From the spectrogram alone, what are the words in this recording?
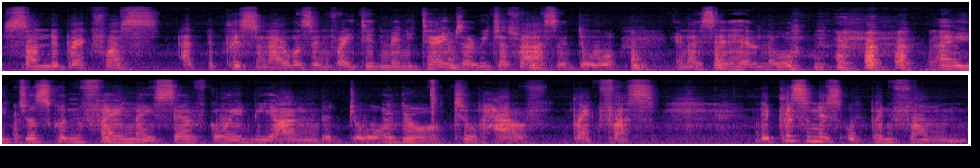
Sunday breakfast at the prison. I was invited many times. I reached as far as the door, and I said, "Hell no!" I just couldn't find myself going beyond the door, The door. to have breakfast. The prison is open from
